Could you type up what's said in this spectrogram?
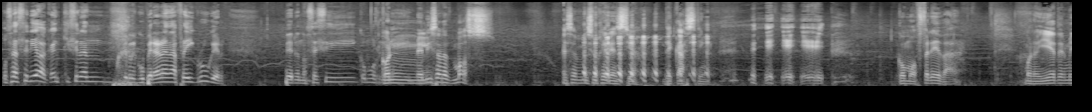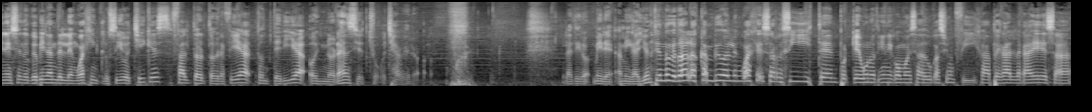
O sea, sería bacán que hicieran que recuperaran a Freddy Krueger. Pero no sé si como Con. Elizabeth Moss. Esa es mi sugerencia de casting. Como Freda. Bueno, y ya terminé diciendo qué opinan del lenguaje inclusivo, chiques, falta de ortografía, tontería o ignorancia. Chucha, pero. La tiro. Mire, amiga, yo entiendo que todos los cambios del lenguaje se resisten porque uno tiene como esa educación fija, pegar la cabeza.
